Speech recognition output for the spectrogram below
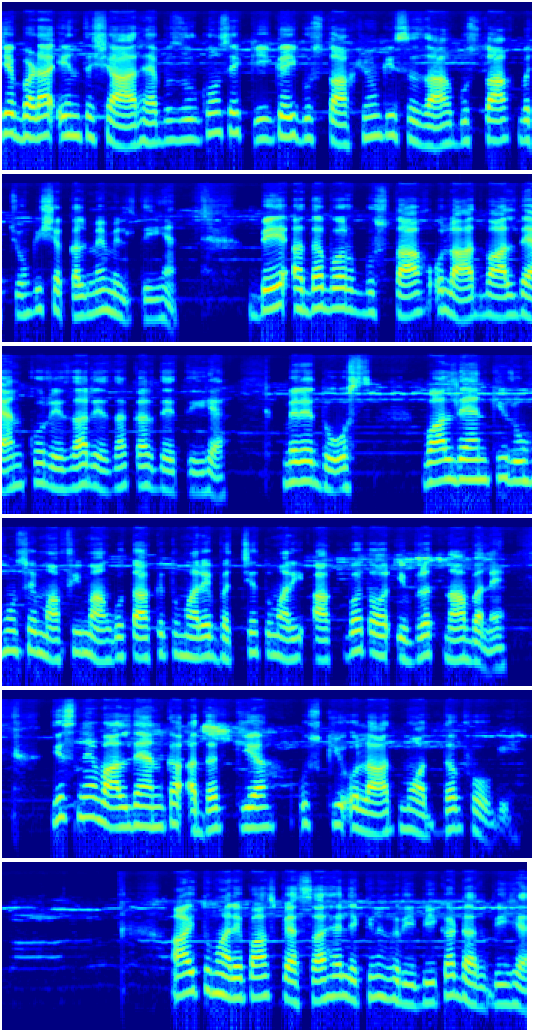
یہ بڑا انتشار ہے۔ بزرگوں سے کی گئی گستاخیوں کی سزا گستاخ بچوں کی شکل میں ملتی ہیں بے ادب اور گستاخ اولاد والدین کو ریزہ ریزہ کر دیتی ہے۔ میرے دوست والدین کی روحوں سے معافی مانگو تاکہ تمہارے بچے تمہاری عاقبت اور عبرت نہ بنے۔ جس نے والدین کا ادب کیا، اس کی اولاد معدب ہوگی۔ آج تمہارے پاس پیسہ ہے، لیکن غریبی کا ڈر بھی ہے۔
